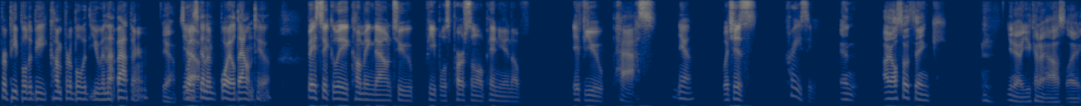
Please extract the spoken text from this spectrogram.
for people to be comfortable with you in that bathroom. Yeah. That's what it's going to boil down to. basically coming down to people's personal opinion of if you pass, Yeah. which is crazy. And I also think, you know, you kind of ask like,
